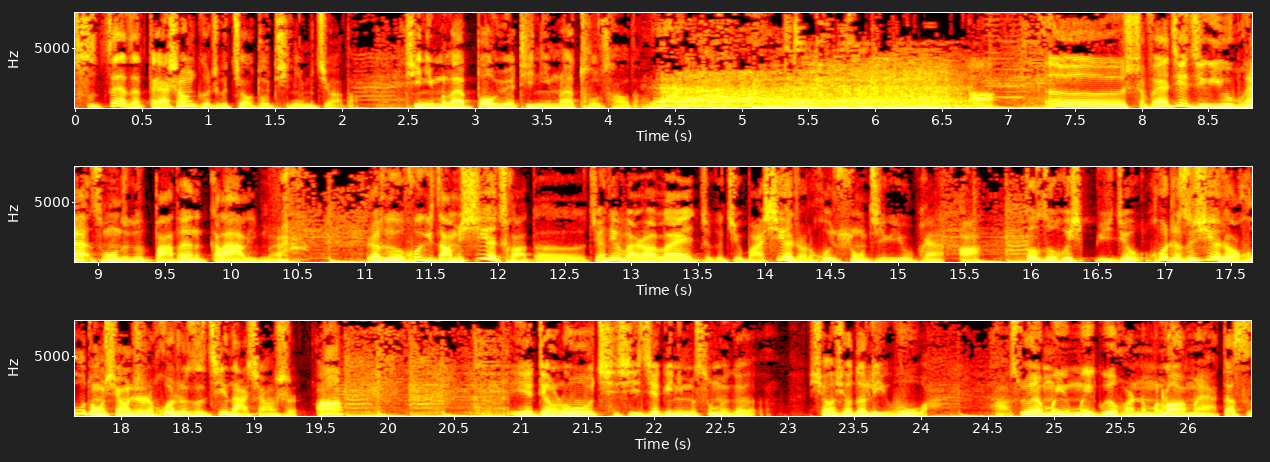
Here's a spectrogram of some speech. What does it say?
是站在单身狗这个角度替你们讲的，替你们来抱怨，替你们来吐槽的。啊，呃，十番这几个 U 盘从这个吧台的旮旯里面，然后会给咱们现场的今天晚上来这个酒吧现场的会送几个 U 盘啊，到时候会比较或者是现场互动形式，或者是其他形式啊，也顶如七夕节给你们送一个小小的礼物吧。啊，虽然没有玫瑰花那么浪漫，但是。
